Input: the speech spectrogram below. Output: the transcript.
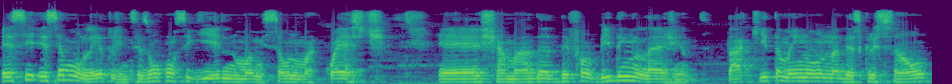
Esse, esse amuleto, gente, vocês vão conseguir ele numa missão, numa quest é, chamada The Forbidden Legend. Tá aqui também no, na descrição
